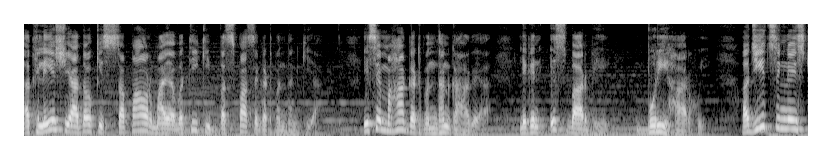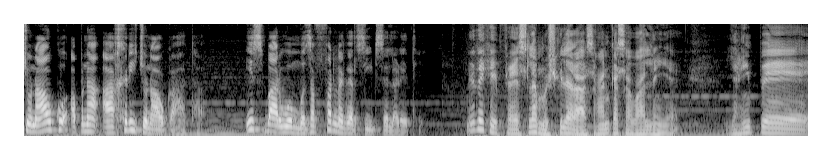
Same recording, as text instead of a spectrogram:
अखिलेश यादव की सपा और मायावती की बसपा से गठबंधन किया। इसे महागठबंधन कहा गया, लेकिन इस बार भी बुरी हार हुई। अजीत सिंह ने इस चुनाव को अपना आखिरी चुनाव कहा था। इस बार वो मुजफ्फरनगर सीट से लड़े थे। नहीं, देखिए, फैसला मुश्किल और आसान का सवाल नहीं है। यहीं पे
